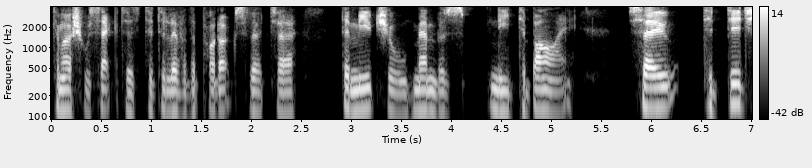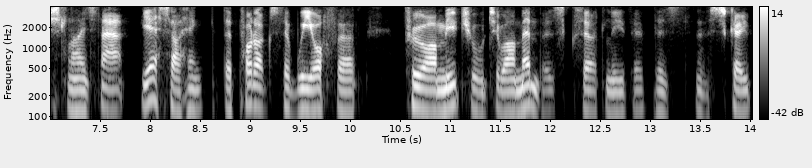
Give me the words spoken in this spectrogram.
commercial sectors to deliver the products that uh, the mutual members need to buy. So to digitalize that, yes, I think the products that we offer through our mutual to our members, certainly there's the scope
